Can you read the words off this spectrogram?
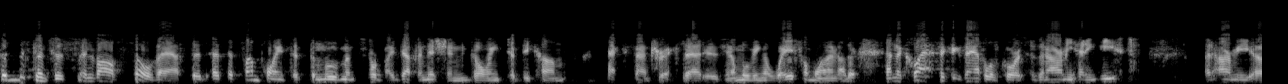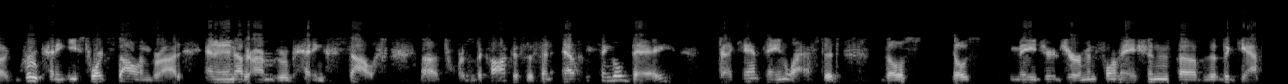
The distances involved so vast that at, at some point that the movements were by definition going to become eccentric. That is, you know, moving away from one another. And the classic example, of course, is an army heading east an army uh, group heading east towards Stalingrad and another armed group heading south uh, towards the Caucasus. And every single day that campaign lasted, those those major German formations, uh, the, the gap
